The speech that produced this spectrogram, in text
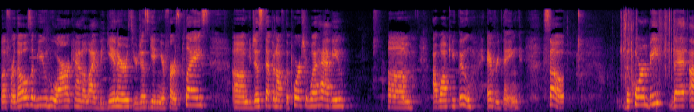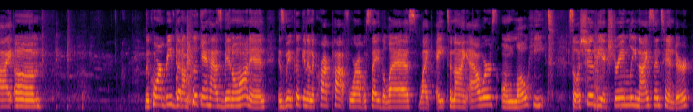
But for those of you who are kind of like beginners, you're just getting your first place, um, you're just stepping off the porch or what have you, um, I'll walk you through everything. So the corned beef that I um the corned beef that I'm cooking has been on and it's been cooking in a crock pot for I would say the last like eight to nine hours on low heat. So it should be extremely nice and tender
